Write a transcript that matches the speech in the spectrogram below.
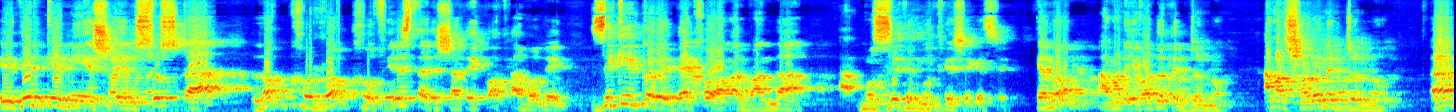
এদেরকে নিয়ে স্বয়ং স্রষ্টা লক্ষ লক্ষ ফেরেস্তাদের সাথে কথা বলে, জিকির করে, দেখো আমার বান্দা মসজিদের মধ্যে এসে গেছে। কেন? আমার ইবাদতের জন্য, আমার স্মরণের জন্য হ্যাঁ?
